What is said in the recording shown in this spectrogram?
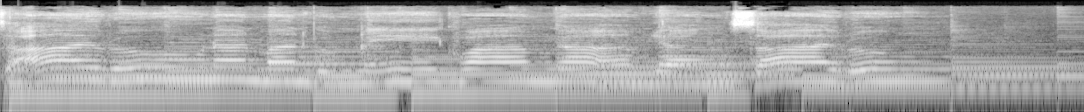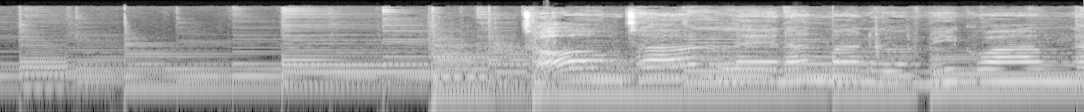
สายรุ้งนั้นมันก็มีความงามอย่างสายรุ้งท้องทะเลนั้นมันก็มีความง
